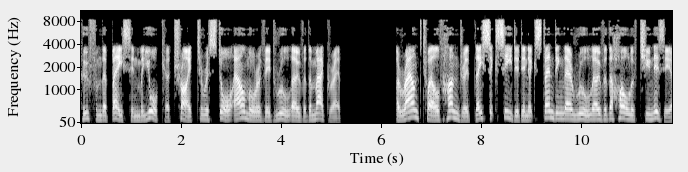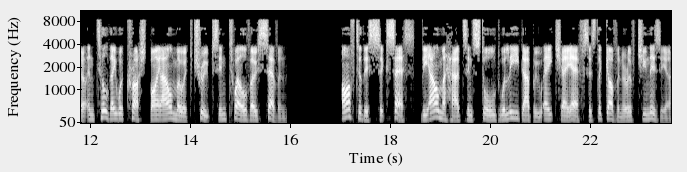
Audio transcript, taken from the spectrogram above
who from their base in Majorca tried to restore Almoravid rule over the Maghreb. Around 1200 they succeeded in extending their rule over the whole of Tunisia until they were crushed by Almohad troops in 1207. After this success, the Almohads installed Walid Abu Hafs as the governor of Tunisia.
